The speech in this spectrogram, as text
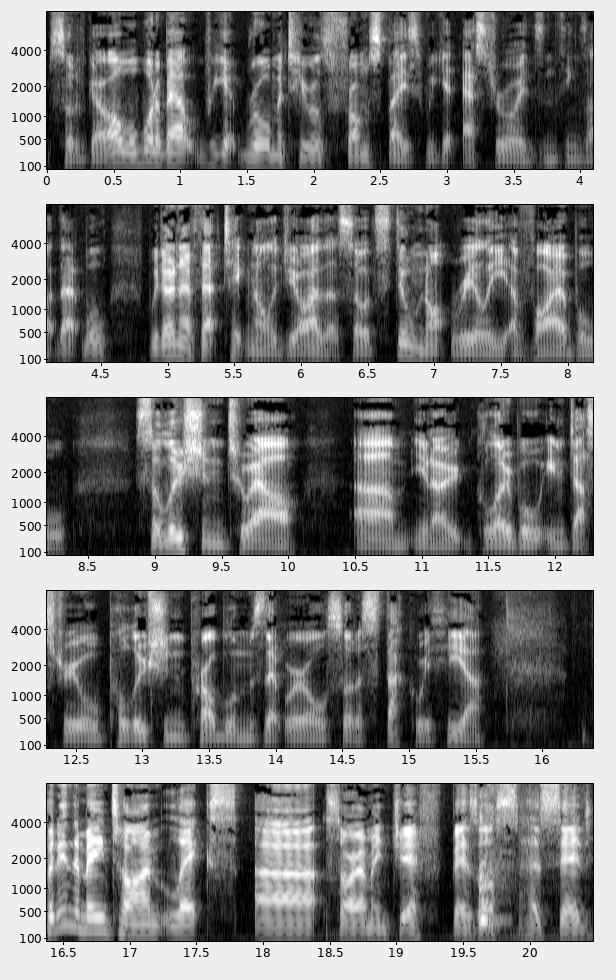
sort of go, oh well, what about if we get raw materials from space? We get asteroids and things like that. Well, we don't have that technology either, so it's still not really a viable solution to our um, you know global industrial pollution problems that we're all sort of stuck with here. But in the meantime, Lex, uh, sorry, I mean Jeff Bezos has said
